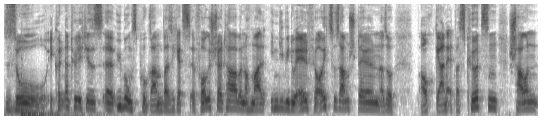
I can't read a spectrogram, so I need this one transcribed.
So, ihr könnt natürlich dieses äh, Übungsprogramm, was ich jetzt äh, vorgestellt habe, nochmal individuell für euch zusammenstellen. Also auch gerne etwas kürzen, schauen,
